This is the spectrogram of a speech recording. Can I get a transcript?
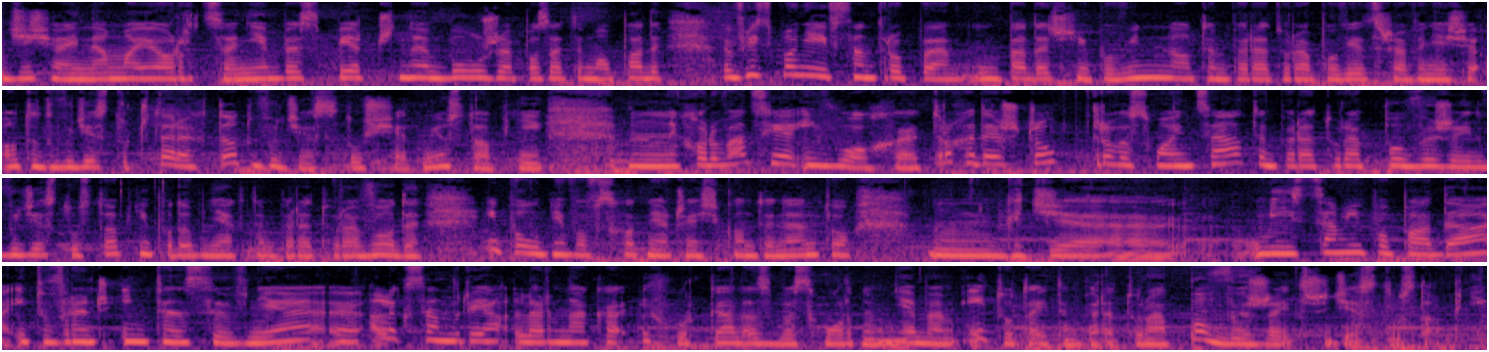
Dzisiaj na Majorce niebezpieczne burze, poza tym opady. W Lizbonie i w Saint-Tropez padać nie powinno. Temperatura powietrza wyniesie od 24 do 27 stopni. Mm, Chorwacja i Włochy. Trochę deszczu, trochę słońca, temperatura powyżej 20 stopni, podobnie jak temperatura wody. I południowo-wschodnia część kontynentu, mm, gdzie miejscami popada i tu wręcz intensywnie. E, Aleksandria, Larnaka i Hurgada z bezchmurnym niebem i tutaj temperatura powyżej 30 stopni.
